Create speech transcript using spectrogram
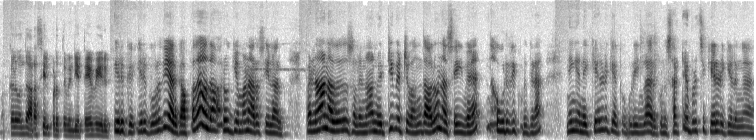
மக்களை வந்து அரசியல்படுத்த வேண்டிய தேவை இருக்கு. இருக்கு இருக்கு. உறுதியா இருக்கு. அப்பதான் அது ஆரோக்கியமான அரசியலா இருக்கும். இப்ப நான் அதை தான் சொல்றேன் நான் வெற்றி பெற்று வந்தாலும் நான் செய்வேன் நான் உறுதி கொடுக்குறேன். நீங்க என்னை கேள்வி கேட்கக்கூடியங்களா இருக்கணும். சட்டையை பிடிச்சி கேள்வி கேளுங்க.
